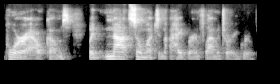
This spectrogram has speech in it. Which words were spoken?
poorer outcomes, but not so much in the hyperinflammatory group.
